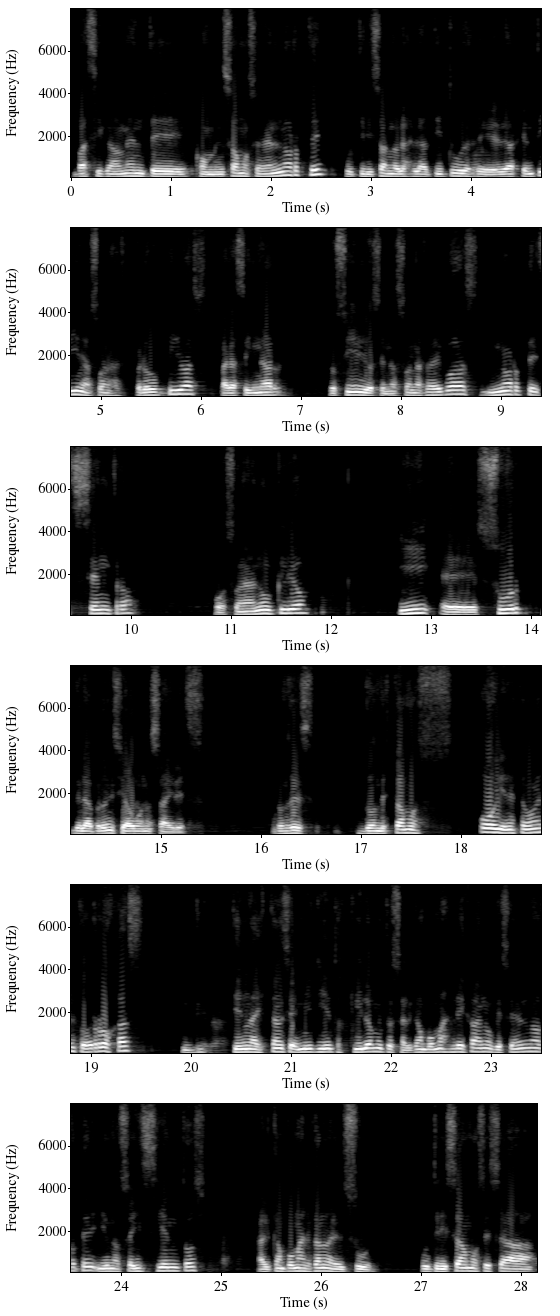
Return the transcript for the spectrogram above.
Básicamente comenzamos en el norte, utilizando las latitudes de, Argentina, zonas productivas, para asignar los híbridos en las zonas adecuadas, norte, centro o zona núcleo y eh, sur de la provincia de Buenos Aires. Entonces, donde estamos hoy en este momento, Rojas, tiene una distancia de 1500 kilómetros al campo más lejano, que es en el norte, y unos 600 al campo más lejano en el sur. Utilizamos esa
